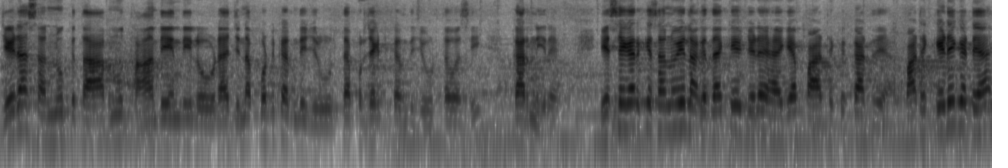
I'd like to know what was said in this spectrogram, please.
ਜਿਹੜਾ ਸਾਨੂੰ ਕਿਤਾਬ ਨੂੰ ਥਾਂ ਦੇਣ ਦੀ ਲੋੜ ਹੈ, ਜਿੰਨਾ ਪੁੱਟ ਕਰਨ ਦੀ ਜ਼ਰੂਰਤ ਹੈ, ਪ੍ਰੋਜੈਕਟ ਕਰਨ ਦੀ ਜ਼ਰੂਰਤ ਹੈ, ਉਹ ਅਸੀਂ ਕਰ ਨਹੀਂ ਰਹੇ। ਇਸੇ ਕਰਕੇ ਸਾਨੂੰ ਇਹ ਲੱਗਦਾ ਕਿ ਜਿਹੜਾ ਹੈਗਾ ਪਾਠਕ ਘਟ ਰਿਹਾ। ਪਾਠਕ ਕਿਹੜੇ ਘਟਿਆ?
